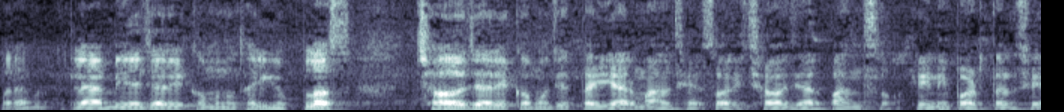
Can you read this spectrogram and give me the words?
બરાબર? એટલે આ બે હજાર એકમોનું થઈ ગયું, પ્લસ છ હજાર એકમો જે તૈયાર માલ છે, સોરી, છ હજાર પાંચસો, એની પડતર છે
